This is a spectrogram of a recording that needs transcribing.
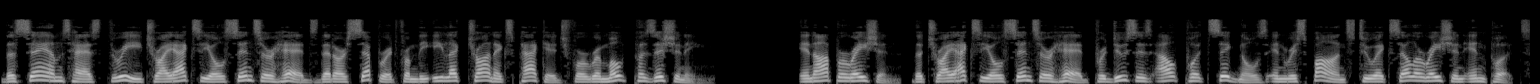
The SAMS has three triaxial sensor heads that are separate from the electronics package for remote positioning. In operation, the triaxial sensor head produces output signals in response to acceleration inputs.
